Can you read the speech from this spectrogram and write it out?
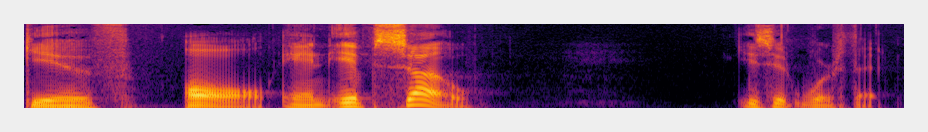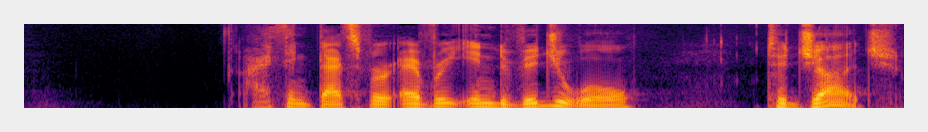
give all? And if so, is it worth it? I think that's for every individual to judge.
